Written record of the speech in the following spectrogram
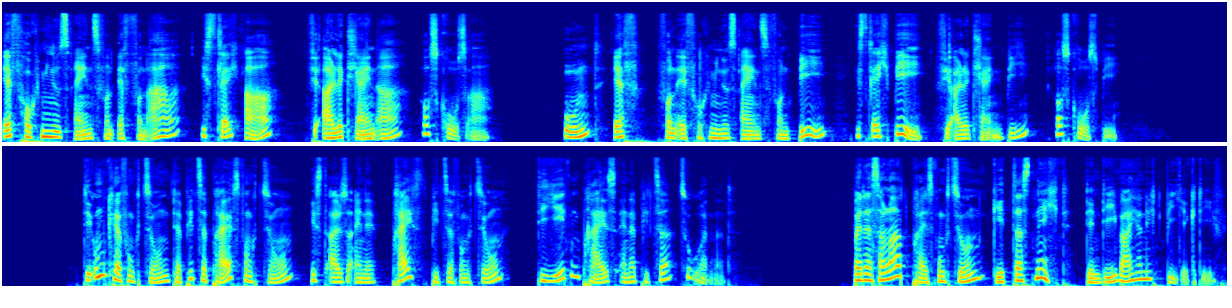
f hoch minus 1 von f von a ist gleich a für alle klein a aus groß A. Und f von f hoch minus 1 von b ist gleich b für alle klein b aus groß B. Die Umkehrfunktion der Pizza-Preisfunktion ist also eine Preis-Pizza-Funktion, die jeden Preis einer Pizza zuordnet. Bei der Salatpreisfunktion geht das nicht, denn die war ja nicht bijektiv.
